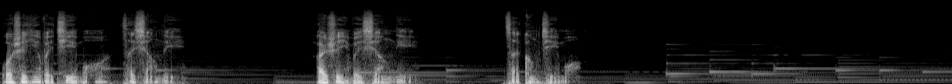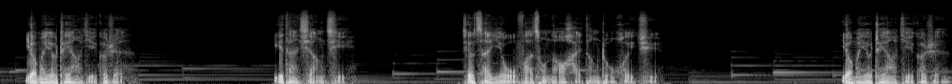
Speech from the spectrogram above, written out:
我是因为寂寞才想你，而是因为想你。才更寂寞。有没有这样一个人，一旦想起，就再也无法从脑海当中回去？有没有这样一个人，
